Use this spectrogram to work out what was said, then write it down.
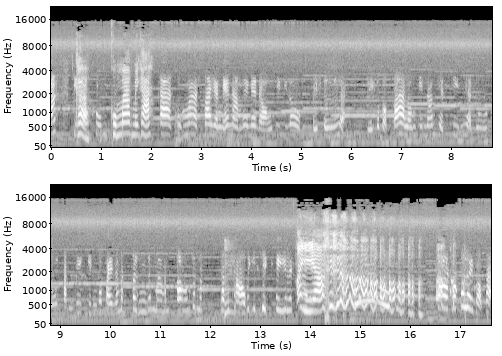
นะกินค่ะแล้วคุ้มคุ้มมากไหมคะค่าคุ้มมากป้ายังแนะนำให้แม่ดองที่พี่โลกไปซื้ออะดีก็บอกป้าลองกินน้ำเห็ดซีเนี่ยดูดูฉันที่กินเข้าไปนะมันตึงขึ้นมามันพองขึ้นมาฉันสาวไปอีกสิบปีเลยไอ้ยาป้าเขาก็เลยบอกว่า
